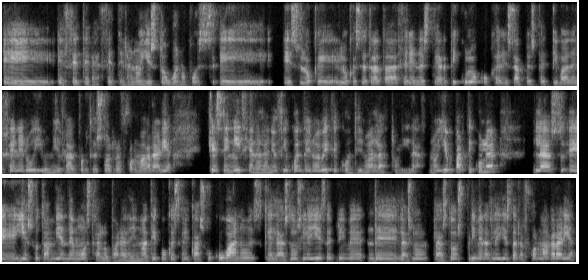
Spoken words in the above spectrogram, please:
eh, etcétera, etcétera. ¿no? Y esto, bueno, pues eh, es lo que, lo que se trata de hacer en este artículo, coger esa perspectiva de género y unirla al proceso de reforma agraria que se inicia en el año 59 y que continúa en la actualidad. ¿no? Y en particular, las, eh, y eso también demuestra lo paradigmático que es el caso cubano, es que las dos, leyes de, de las, las dos primeras leyes de reforma agraria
